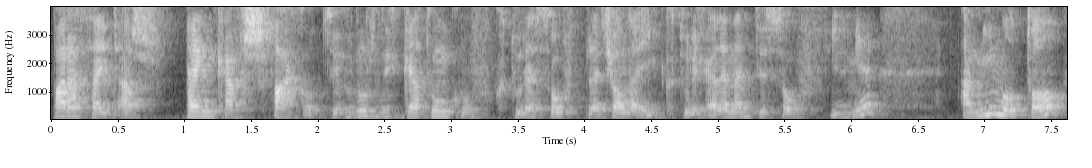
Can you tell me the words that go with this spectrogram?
Parasite aż pęka w szwach od tych różnych gatunków, które są wplecione i których elementy są w filmie, a mimo to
